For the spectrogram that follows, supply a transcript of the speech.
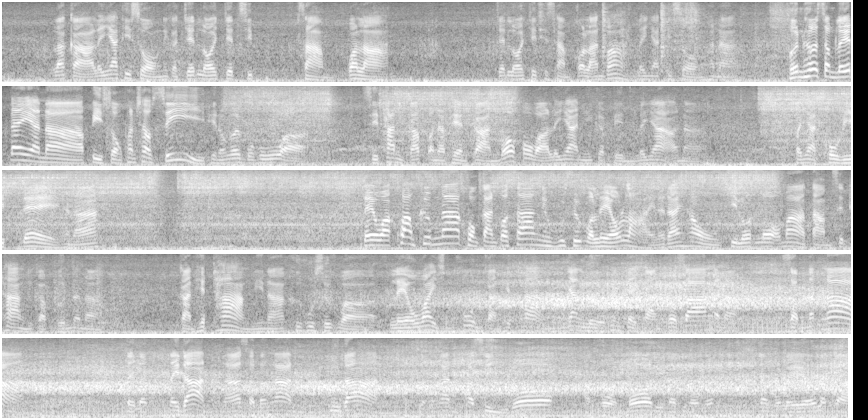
แล้วก็ระยะที่2นี่ก็ 773กว่าล้าน 773กว่าล้านบาทระยะที่2พะนะเพิ่นเฮ็ดสำเร็จในอันน่ะปี 2024พี่น้องเอ้ยบ่ฮู้ว่าสิทันกับอนน่ะแผนการบ่เพราะว่าระยะนี้ก็เป็นระยะอันน่ะพยาธิโควิดเด้นะแต่ว่าความคืบหน้าของการก่อสร้างนี่รู้สึกว่าแล้วหลายนะได้เฮาขี่รถเลาะมาตามเส้นทางนี่กับเพิ่นอนน่ะ การเฮ็ดทางนี่นะ คือรู้สึกว่าแล้วไหวสมควรการเฮ็ดทางมันยังเลยเพียงแต่การก่อสร้างอะนะสำนักงาน แต่ละในด้านนะสำนักงานดูด้านสำนักงานภาษีบ่อากรบ่นี่นะพี่น้องเนาะยังบ่แล้วแล้วก็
